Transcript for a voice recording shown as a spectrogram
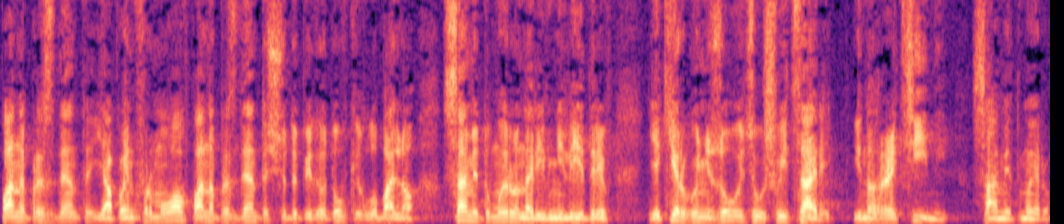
пане президенте. Я поінформував пана президента щодо підготовки глобального саміту миру на рівні лідерів, який організовується у Швейцарії, інаугураційний саміт миру.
